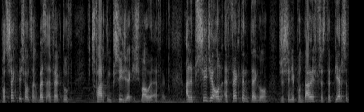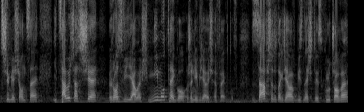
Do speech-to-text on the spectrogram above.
po trzech miesiącach bez efektów, w czwartym przyjdzie jakiś mały efekt. Ale przyjdzie on efektem tego, że się nie poddałeś przez te pierwsze trzy miesiące i cały czas się rozwijałeś, mimo tego, że nie widziałeś efektów. Zawsze to tak działa w biznesie, to jest kluczowe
